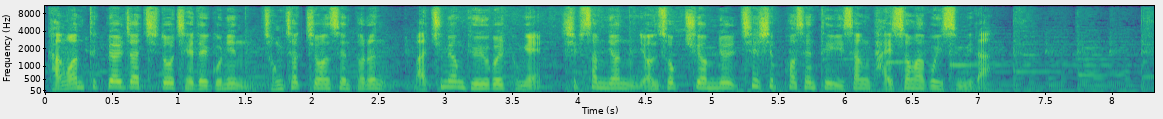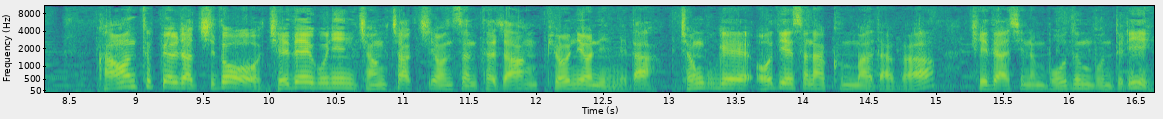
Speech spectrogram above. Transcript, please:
강원특별자치도 제대군인 정착지원센터는 맞춤형 교육을 통해 13년 연속 취업률 70% 이상 달성하고 있습니다. 강원특별자치도 제대군인 정착지원센터장 변현입니다. 전국에 어디에서나 근무하다가 제대하시는 모든 분들이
